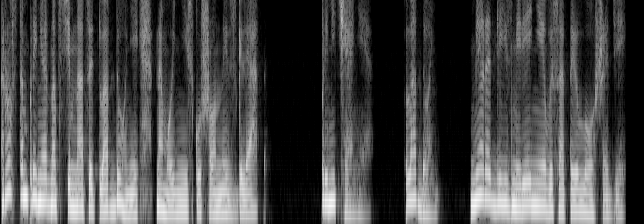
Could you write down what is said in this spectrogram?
Ростом примерно в 17 ладоней, на мой неискушенный взгляд. Примечание. Ладонь. Мера для измерения высоты лошади,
